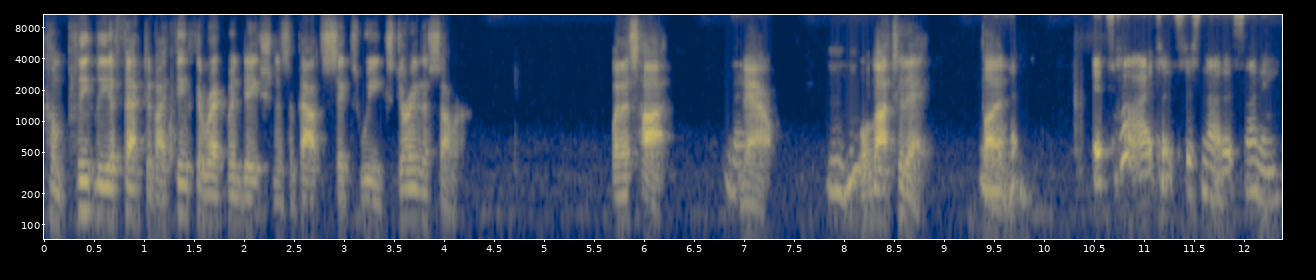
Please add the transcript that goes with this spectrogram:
completely effective, I think the recommendation is about six weeks during the summer when it's hot Right. now. Mhm. Well, not today, but It's hot, it's just not as sunny.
